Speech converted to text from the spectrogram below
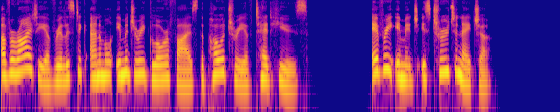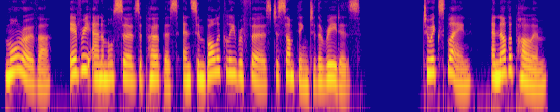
A variety of realistic animal imagery glorifies the poetry of Ted Hughes. Every image is true to nature. Moreover, every animal serves a purpose and symbolically refers to something to the readers. To explain, another poem,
